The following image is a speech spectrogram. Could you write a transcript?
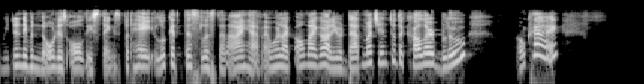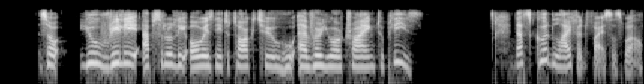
we didn't even notice all these things, but hey, look at this list that I have. And we're like, oh my God, you're that much into the color blue? Okay. So you really absolutely always need to talk to whoever you're trying to please. That's good life advice as well.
